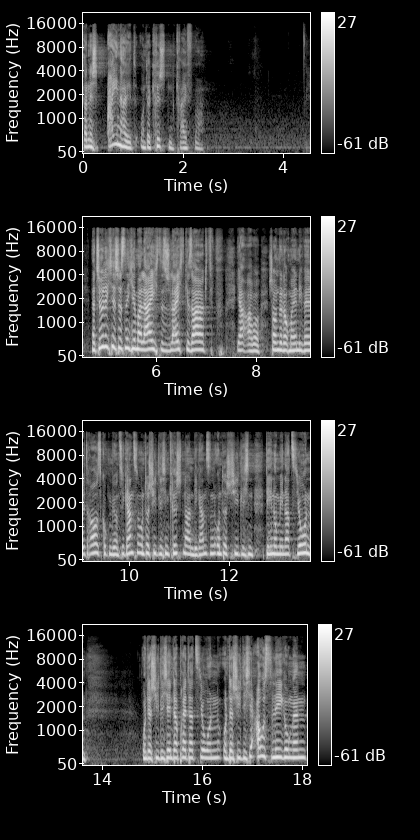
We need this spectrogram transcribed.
dann ist Einheit unter Christen greifbar. Natürlich ist es nicht immer leicht, es ist leicht gesagt. Ja, aber schauen wir doch mal in die Welt raus, gucken wir uns die ganzen unterschiedlichen Christen an, die ganzen unterschiedlichen Denominationen, unterschiedliche Interpretationen, unterschiedliche Auslegungen.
